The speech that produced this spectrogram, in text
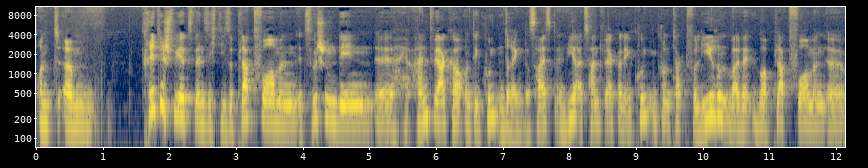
Und ähm, kritisch wird, wenn sich diese Plattformen zwischen den äh, Handwerker und den Kunden drängen. Das heißt, wenn wir als Handwerker den Kundenkontakt verlieren, weil wir über Plattformen äh,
